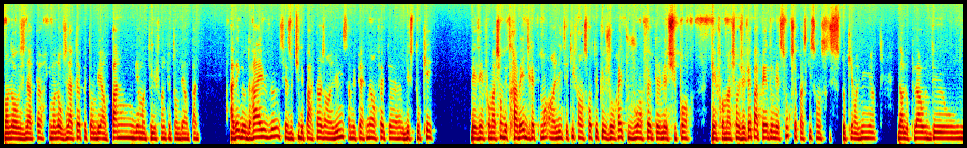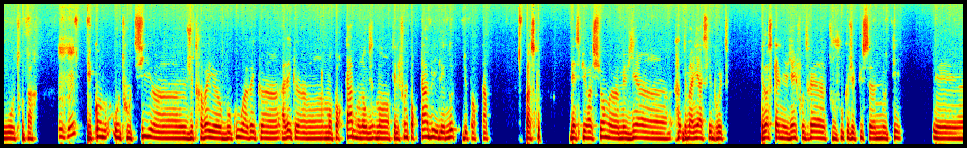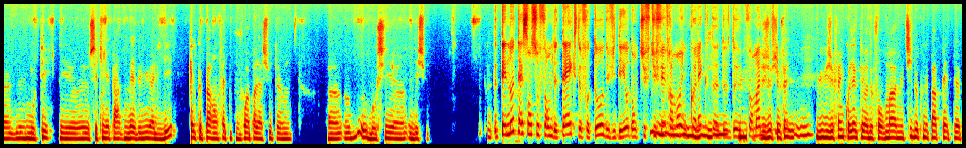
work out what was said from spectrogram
mon ordinateur. Et mon ordinateur peut tomber en panne, ou bien mon téléphone peut tomber en panne. Avec le Drive, ces outils de partage en ligne, ça me permet en fait euh, de stocker les informations, de travailler directement en ligne, ce qui fait en sorte que j'aurai toujours en fait mes supports d'informations. Je ne vais pas perdre mes sources parce qu'ils sont stockés en ligne dans le cloud ou autre part. Mmh et comme autre outil, euh, je travaille euh, beaucoup avec, euh, avec mon portable, mon, téléphone portable et les notes du portable. Parce que l'inspiration me vient de manière assez brute. Et lorsqu'elle me vient, il faudrait toujours que je puisse noter, noter ce qui m'est venu à l'idée, quelque part en fait, pour pouvoir par la suite bosser dessus tes notes, elles sont sous forme de texte, de photos, de vidéos. Donc, tu, tu fais vraiment une collecte de, de formats multiples. Je, fais, oui, je fais une collecte de formats multiples pour ne pas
